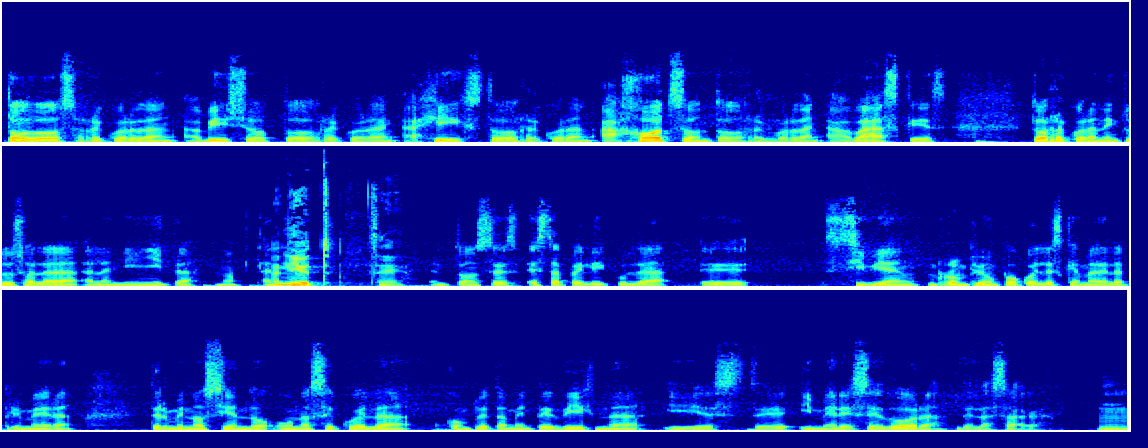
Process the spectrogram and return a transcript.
Todos recuerdan a Bishop, todos recuerdan a Higgs, todos recuerdan a Hudson, todos recuerdan a Vázquez, todos recuerdan incluso a la, a la niñita, ¿no? A Newt. Sí. Entonces, esta película, eh, si bien rompió un poco el esquema de la primera, terminó siendo una secuela completamente digna y, este, y merecedora de la saga. Mm,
